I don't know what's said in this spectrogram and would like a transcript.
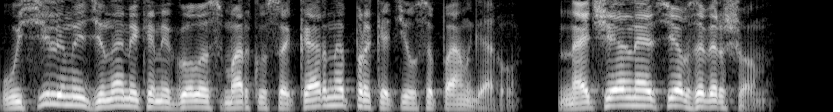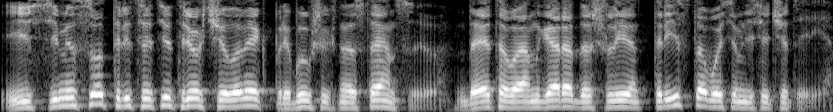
Усиленный динамиками голос Маркуса Карна прокатился по ангару. «Начальный отсев завершен. Из 733 человек, прибывших на станцию, до этого ангара дошли 384.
